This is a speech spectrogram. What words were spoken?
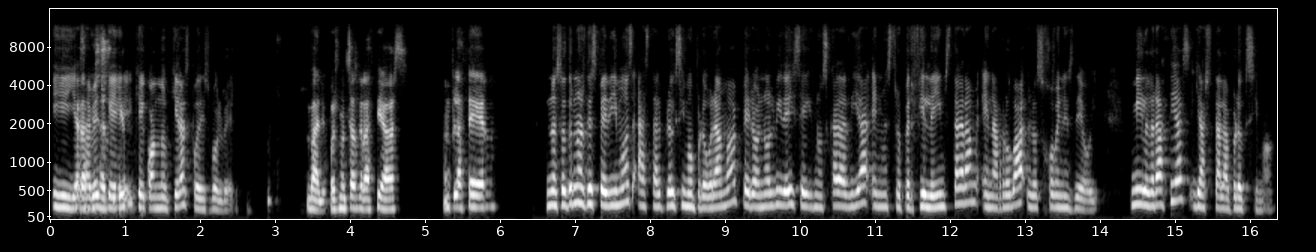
y ya sabes que, que cuando quieras puedes volver. Vale, pues muchas gracias. Un placer. Nosotros nos despedimos hasta el próximo programa, pero no olvidéis seguirnos cada día en nuestro perfil de Instagram en arroba los jóvenes de hoy. Mil gracias y hasta la próxima.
